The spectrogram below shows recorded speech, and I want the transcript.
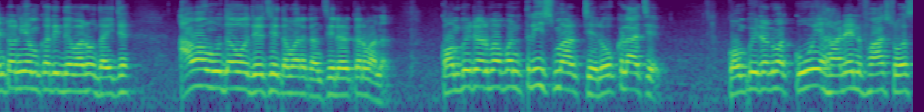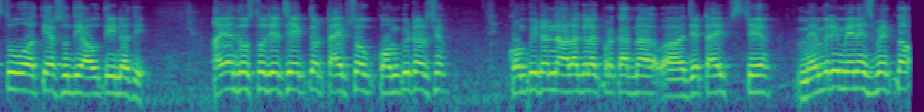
એન્ટોનિયમ કરી દેવાનું થાય છે. આવા મુદ્દાઓ જે છે તમારે કન્સિડર કરવાના. કોમ્પ્યુટરમાં પણ ત્રીસ માર્ક છે, રોકડા છે. કોમ્પ્યુટરમાં કોઈ હાર્ડ એન્ડ ફાસ્ટ વસ્તુઓ અત્યાર સુધી આવતી નથી. અહીંયા દોસ્તો જે છે, એક તો ટાઈપ્સ ઓફ કોમ્પ્યુટર છે. કોમ્પ્યુટરના અલગ અલગ પ્રકારના જે ટાઈપ્સ છે મેમરી મેનેજમેન્ટના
